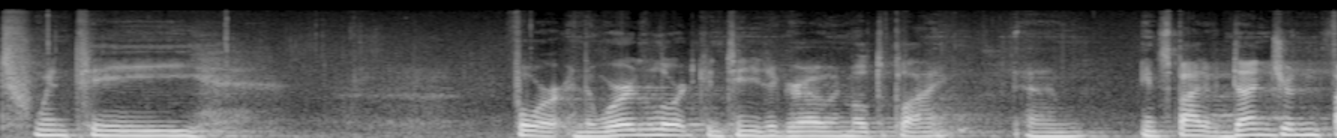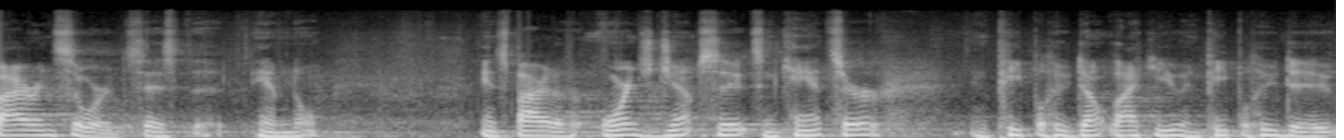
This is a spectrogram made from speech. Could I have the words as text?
24. And the word of the Lord continued to grow and multiply. Um, in spite of dungeon, fire, and sword, says the hymnal. In spite of orange jumpsuits and cancer, and people who don't like you and people who do.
